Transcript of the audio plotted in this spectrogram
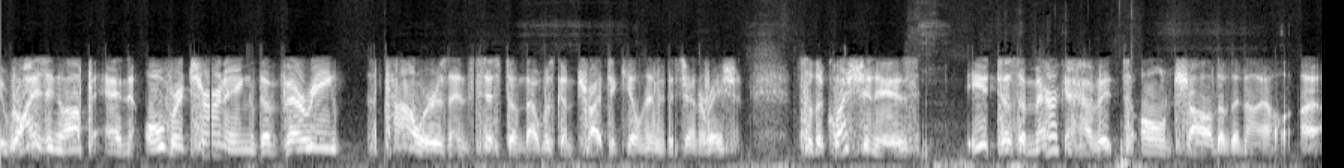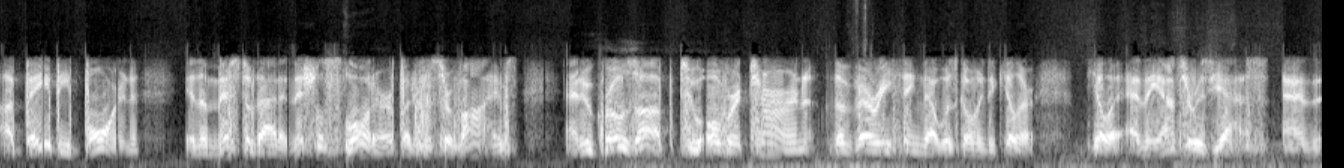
rising up and overturning the very powers and system that was going to try to kill him and his generation. So the question is it, does America have its own child of the Nile, a, a baby born in the midst of that initial slaughter, but who survives and who grows up to overturn the very thing that was going to kill her? Kill it? And the answer is yes. And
